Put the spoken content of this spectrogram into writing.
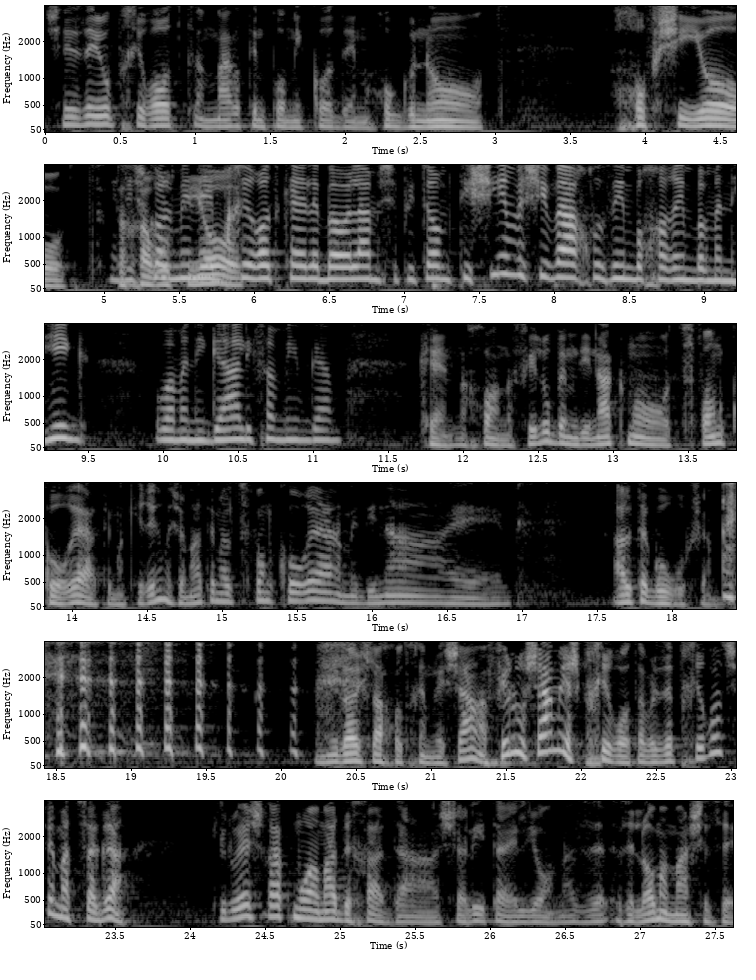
שזה יהיו בחירות, אמרתם פה מקודם, הוגנות, חופשיות, תחרותיות. יש כל מיני בחירות כאלה בעולם, שפתאום 97 אחוזים בוחרים במנהיג, או במנהיגה לפעמים גם. כן, נכון. אפילו במדינה כמו צפון קוריאה, אתם מכירים? שמעתם על צפון קוריאה? מדינה... אה, אל תגורו שם. אני לא אשלח אתכם לשם. אפילו שם יש בחירות, אבל זה בחירות שהן הצגה. כאילו, יש רק מועמד אחד, השליט העליון, אז זה, זה לא ממש זה.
